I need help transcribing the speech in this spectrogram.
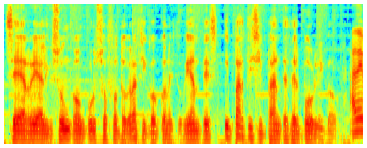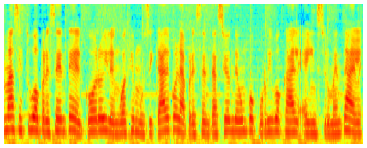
se realizó un concurso fotográfico con estudiantes y participantes del público. Además, estuvo presente el coro y lenguaje musical con la presentación de un popurrí vocal e instrumental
